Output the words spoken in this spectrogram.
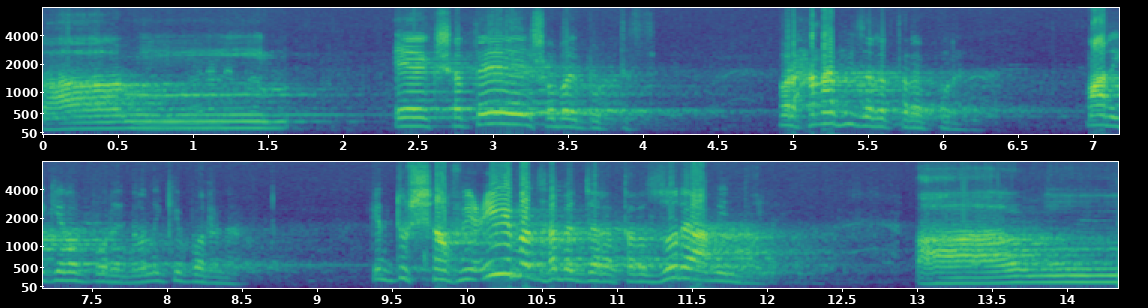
আমিন। একসাথে সবাই পড়তেছে। আবার হানাফি যারা, তারা পড়ে না। মালিক এবার পড়ে না, অনেকে পড়ে না। কিন্তু শাফিঈ মাযহাবের যারা, তারা জোরে আমিন বলে। আমিন।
